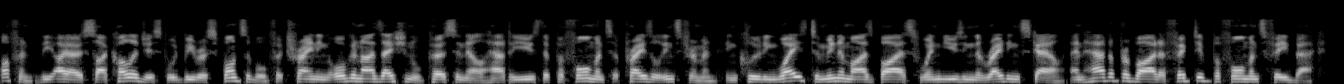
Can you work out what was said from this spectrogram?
Often, the IO psychologist would be responsible for training organizational personnel how to use the performance appraisal instrument, including ways to minimize bias when using the rating scale, and how to provide effective performance feedback.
